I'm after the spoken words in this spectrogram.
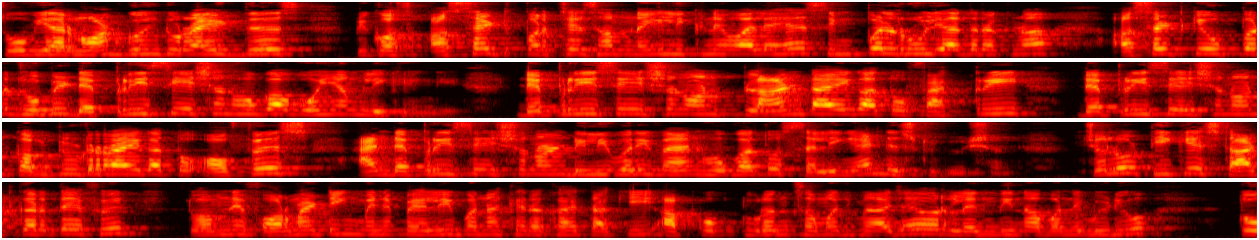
so we are not going to write this because asset purchase हम नहीं लिखने वाले हैं। सिंपल रूल याद रखना असेट के ऊपर जो भी डेप्रीसिएशन होगा, वही हम लिखेंगे। डेप्रीसिएशन ऑन प्लांट आएगा तो फैक्ट्री डेप्रीसिएशन ऑन कंप्यूटर आएगा तो office and depreciation on delivery van होगा तो सेलिंग एंड डिस्ट्रीब्यूशन चलो, ठीक है स्टार्ट करते हैं फिर। तो हमने फॉर्मेटिंग मैंने पहले ही बना के रखा है ताकि आपको तुरंत समझ में आ जाए और लेंदी ना बने वीडियो तो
